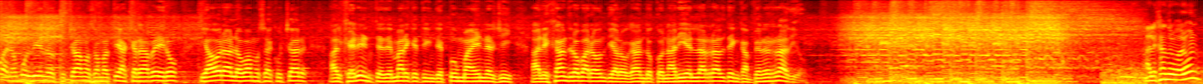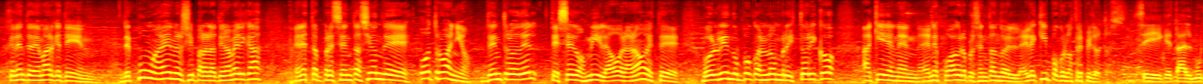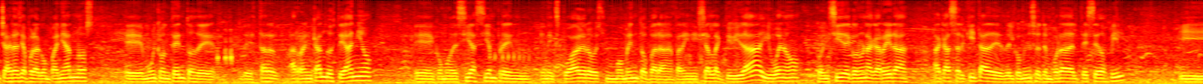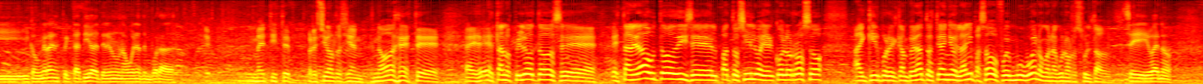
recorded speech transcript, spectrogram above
Bueno, muy bien, lo escuchábamos a Matías Cravero y ahora lo vamos a escuchar al gerente de marketing de Puma Energy, Alejandro Barón, dialogando con Ariel Larralde en Campeones Radio. Alejandro Barón, gerente de marketing de Puma Energy para Latinoamérica, en esta presentación de otro año dentro del TC2000 ahora, ¿no? Este, volviendo un poco al nombre histórico, aquí en, en, Expo Agro presentando el, equipo con los tres pilotos. Sí, ¿qué tal? Muchas gracias por acompañarnos. Eh, muy contentos de, estar arrancando este año. Eh, como decía, siempre en, en Expo Agro es un momento para, iniciar la actividad y bueno, coincide con una carrera acá cerquita de- del comienzo de temporada del TC2000 y, y con gran expectativa de tener una buena temporada. Metiste presión recién, ¿no? Este, eh, están los pilotos, eh, está en el auto, dice el Pato Silva y el Colo Rosso. Hay que ir por el campeonato este año. El año pasado fue muy bueno con algunos resultados. Sí, bueno,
